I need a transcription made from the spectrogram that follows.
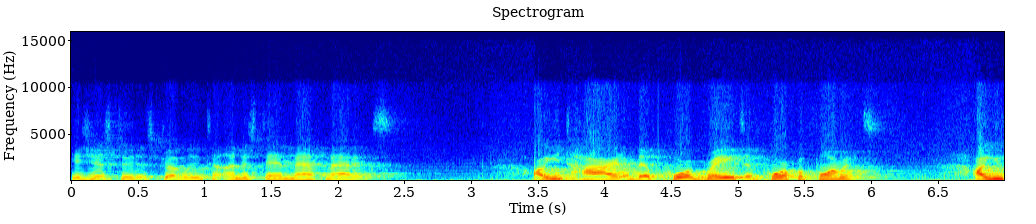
Is your student struggling to understand mathematics? Are you tired of their poor grades and poor performance? Are you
